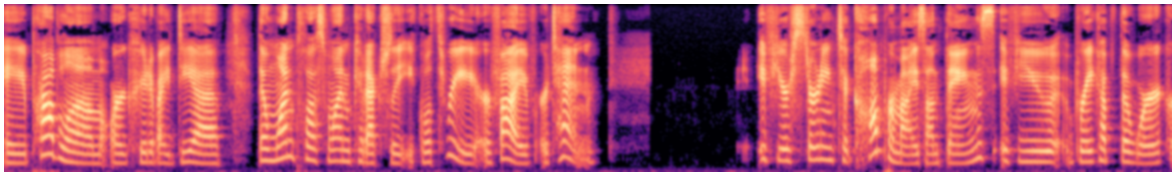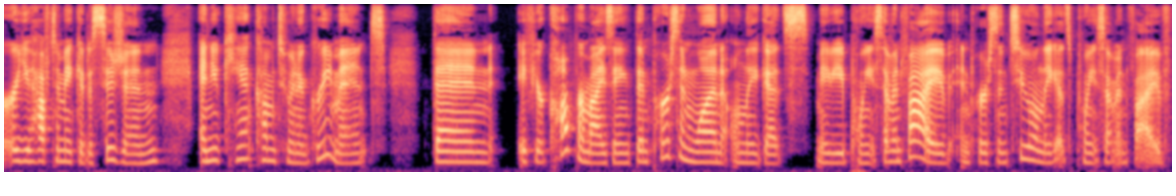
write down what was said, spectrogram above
a problem or a creative idea, then one plus one could actually equal three or five or 10. If you're starting to compromise on things, if you break up the work or you have to make a decision and you can't come to an agreement, then if you're compromising, then person one only gets maybe 0.75 and person two only gets 0.75.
